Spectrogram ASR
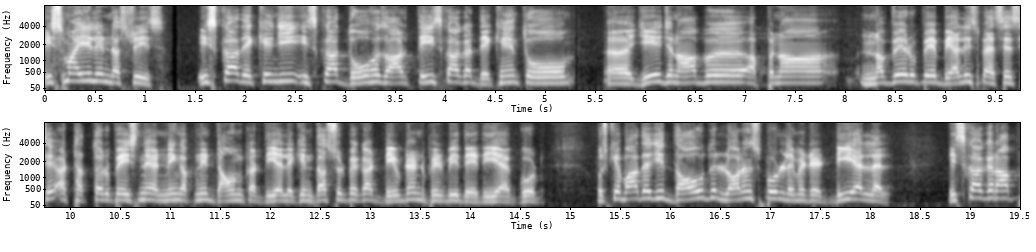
इस्माइल इंडस्ट्रीज़ इसका देखें जी, इसका 2023 का अगर देखें तो ये जनाब अपना नब्बे रुपये बयालीस पैसे से अठहत्तर रुपये इसने अर्निंग अपनी डाउन कर दी है, लेकिन दस रुपये का डिविडेंड फिर भी दे दिया है। गुड उसके बाद है जी, Dawood Lawrencepur limited D L L इसका अगर आप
